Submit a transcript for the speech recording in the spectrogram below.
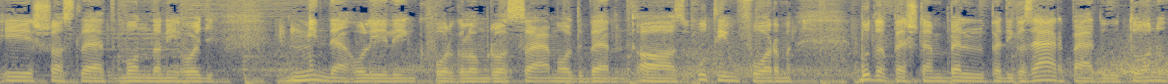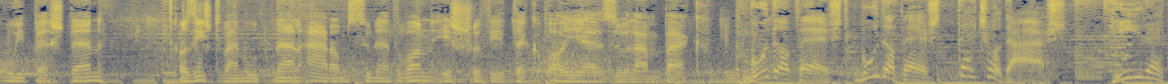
és azt lehet mondani, hogy mindenhol élénk forgalomról számolt be az Utinform, Budapesten belül pedig az Árpád úton, Újpesten, az István útnál áramszünet van, és sötétek a jelzőlámpák. Budapest, Budapest, te csodás! Hírek,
